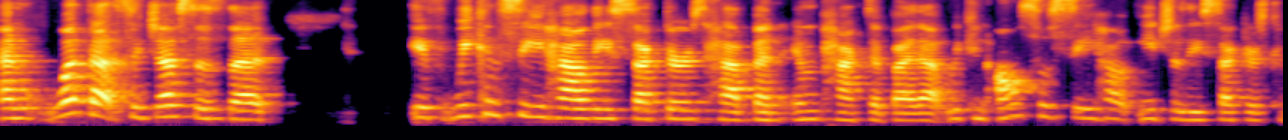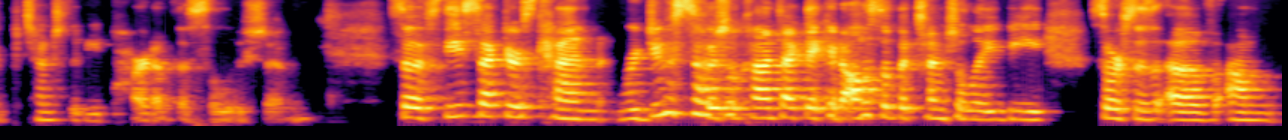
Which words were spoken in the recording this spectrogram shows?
and what that suggests is that if we can see how these sectors have been impacted by that, we can also see how each of these sectors could potentially be part of the solution. So if these sectors can reduce social contact, they could also potentially be sources of um,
